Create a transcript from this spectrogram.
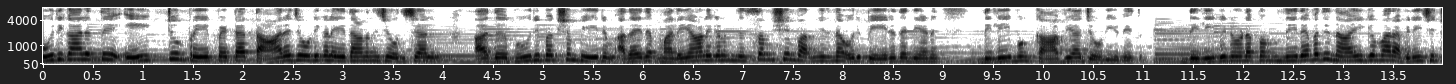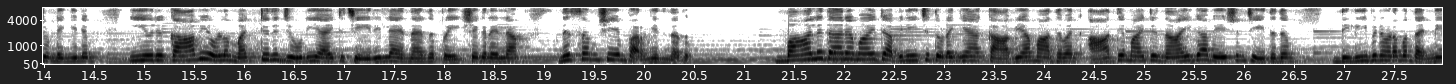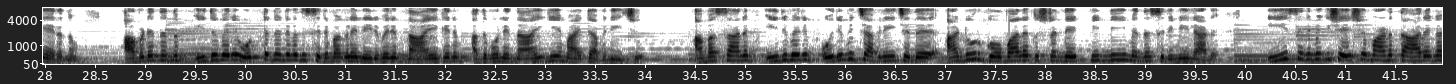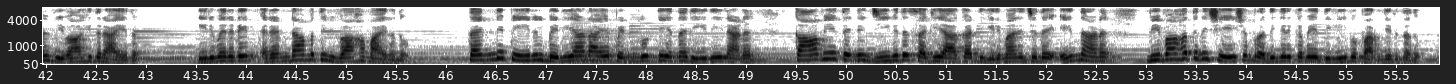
ഒരു കാലത്ത് ഏറ്റവും പ്രിയപ്പെട്ട താരജോഡികൾ ഏതാണെന്ന് ചോദിച്ചാൽ അത് ഭൂരിപക്ഷം പേരും അതായത് മലയാളികളും നിസ്സംശയം പറഞ്ഞിരുന്ന ഒരു പേര് തന്നെയാണ് ദിലീപും കാവ്യ ജോഡിയുടേതും. ദിലീപിനോടൊപ്പം നിരവധി നായികമാർ അഭിനയിച്ചിട്ടുണ്ടെങ്കിലും ഈ ഒരു കാവ്യയുള്ള മറ്റൊരു ജോഡിയായിട്ട് ചേരില്ല എന്നായിരുന്നു പ്രേക്ഷകരെല്ലാം നിസ്സംശയം പറഞ്ഞിരുന്നതും. ബാലതാരമായിട്ട് അഭിനയിച്ചു തുടങ്ങിയ കാവ്യ മാധവൻ ആദ്യമായിട്ട് നായികാ വേഷം ചെയ്തതും ദിലീപിനോടൊപ്പം തന്നെയായിരുന്നു. അവിടെ നിന്നും ഇതുവരെ ഒട്ടനവധി സിനിമകളിൽ ഇരുവരും നായകനും അതുപോലെ നായികയുമായിട്ട് അഭിനയിച്ചു. അവസാനം ഇരുവരും ഒരുമിച്ച് അഭിനയിച്ചത് അടൂർ ഗോപാലകൃഷ്ണന്റെ പിന്നെയും എന്ന സിനിമയിലാണ്. ഈ സിനിമയ്ക്ക് ശേഷമാണ് താരങ്ങൾ വിവാഹിതരായത്. ഇരുവരുടെയും രണ്ടാമത്തെ വിവാഹമായിരുന്നു. തന്റെ പേരിൽ ബലിയാടായ പെൺകുട്ടി എന്ന രീതിയിലാണ് കാവ്യെ തന്റെ ജീവിത സഖിയാക്കാൻ തീരുമാനിച്ചത് എന്നാണ് വിവാഹത്തിന് ശേഷം പ്രതികരിക്കവേ ദിലീപ് പറഞ്ഞിരുന്നതും.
